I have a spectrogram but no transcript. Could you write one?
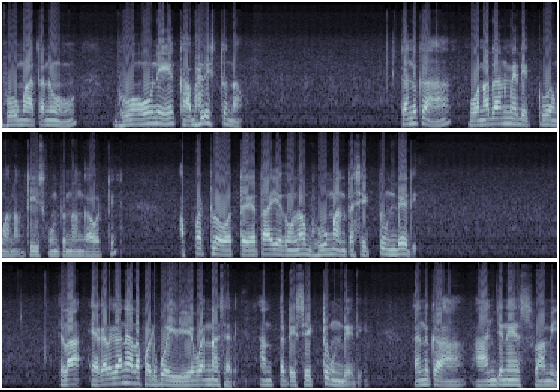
భూమాతను భూమిని కబలిస్తున్నాం కనుక ఉన్నదాని మీద ఎక్కువ మనం తీసుకుంటున్నాం కాబట్టి అప్పట్లో త్రేతాయుగంలో భూమి అంత శక్తి ఉండేది. ఇలా ఎగరగానే అలా పడిపోయి ఏమన్నా సరే అంతటి శక్తి ఉండేది. కనుక ఆంజనేయ స్వామి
